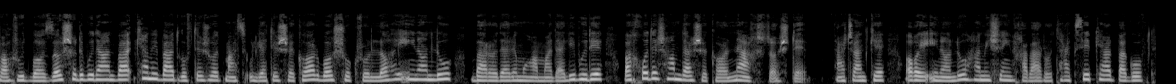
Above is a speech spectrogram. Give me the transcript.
شاهرود بازداشت شده بودند و کمی بعد گفته شد مسئولیت شکار با شکرالله اینانلو برادر محمد علی بوده و خودش هم در شکار نقش داشته. هرچند که آقای اینانلو همیشه این خبر رو تکذیب کرد و گفت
